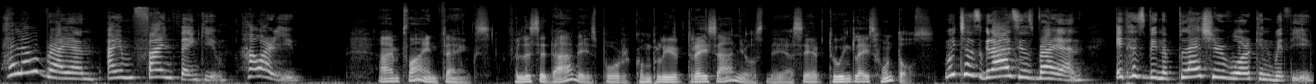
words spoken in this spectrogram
Hello, Brian. I am fine, thank you. How are you? I'm fine, thanks. Felicidades por cumplir tres años de hacer tu inglés juntos. Muchas gracias, Brian. It has been a pleasure working with you.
